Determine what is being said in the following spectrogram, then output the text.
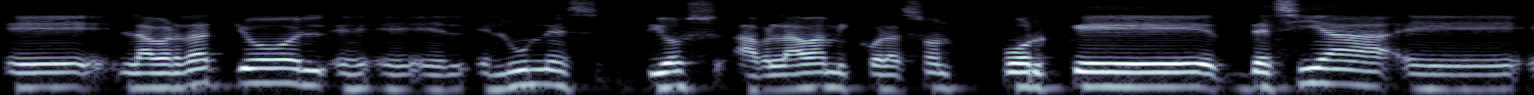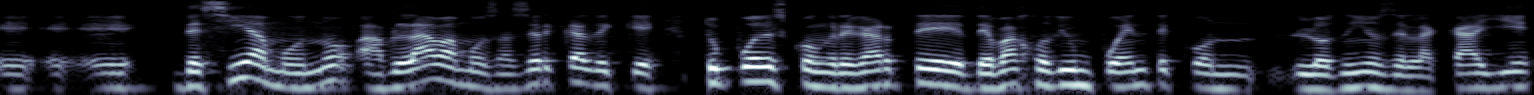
eh, la verdad yo el, eh, el- el lunes Dios hablaba a mi corazón porque decía, eh, eh, eh, eh, decíamos, ¿no? Hablábamos acerca de que tú puedes congregarte debajo de un puente con los niños de la calle,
